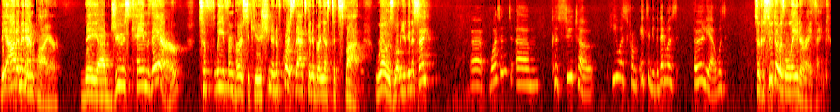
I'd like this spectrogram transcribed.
the Ottoman Empire. The uh, Jews came there to flee from persecution, and of course, that's going to bring us to Tzfat. Rose, what were you going to say? Uh, wasn't um, Casuto? He was from Italy, but that was earlier. Was So Casuto was later, I think.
